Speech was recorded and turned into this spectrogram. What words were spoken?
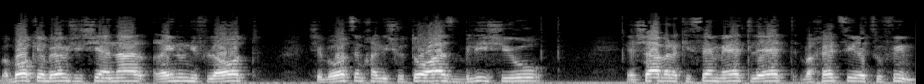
בבוקר ביום שישי הנ"ל ראינו נפלאות, שבעוצם חלישותו אז, בלי שיעור, ישב על הכיסא מעת לעת וחצי רצופים.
